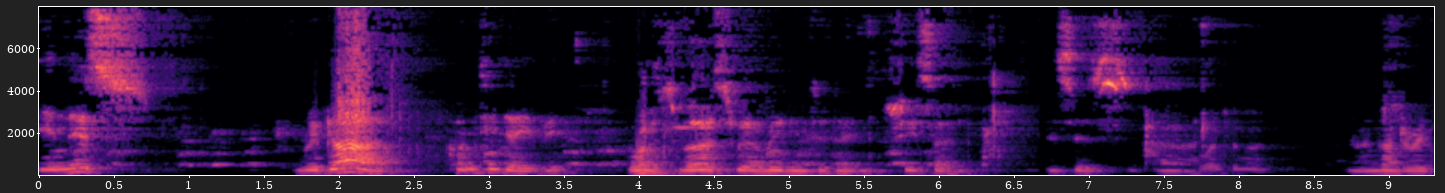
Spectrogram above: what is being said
In this regard, Kunti Devi, whose verse we are reading today, she said, this is, uh, I'm going to read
